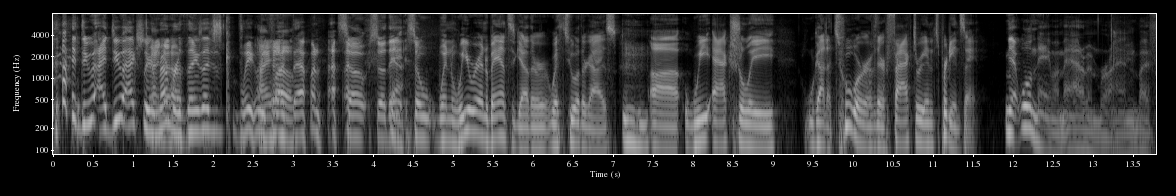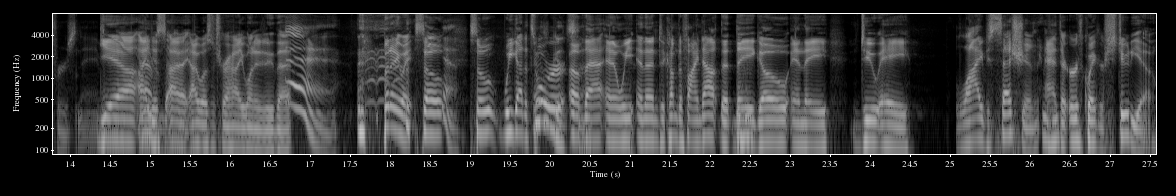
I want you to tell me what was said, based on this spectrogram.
I do. I do actually remember know. things. I just completely I know. fucked that one up. so so they Yeah. so when we were in a band together with two other guys, Mm-hmm. uh, we actually got a tour of their factory, and it's pretty insane. Yeah, we'll name them Adam and Brian by first name. Yeah, I just I, I wasn't sure how you wanted to do that. Eh. But anyway, so Yeah. so we got a tour good of stuff. Mm-hmm. that, and we and then to come to find out that they go and they do a live session Mm-hmm. at the Earthquaker studio.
